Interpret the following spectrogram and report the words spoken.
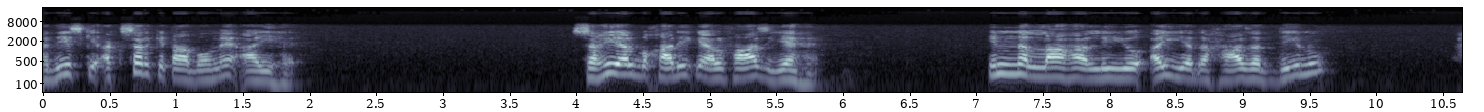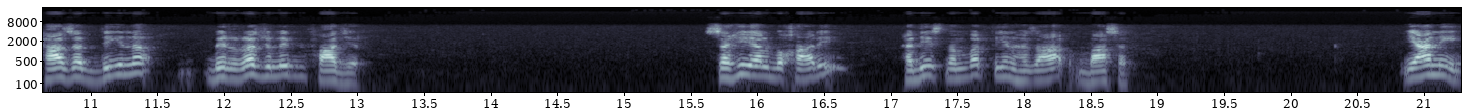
حدیث کی اکثر کتابوں میں آئی ہے۔ صحیح البخاری کے الفاظ یہ ہیں۔ ان اللہ عید حاضر دین حاضر دین بررجل فاجر صحیح البخاری، حدیث نمبر تین ہزار باسٹھ۔ یعنی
